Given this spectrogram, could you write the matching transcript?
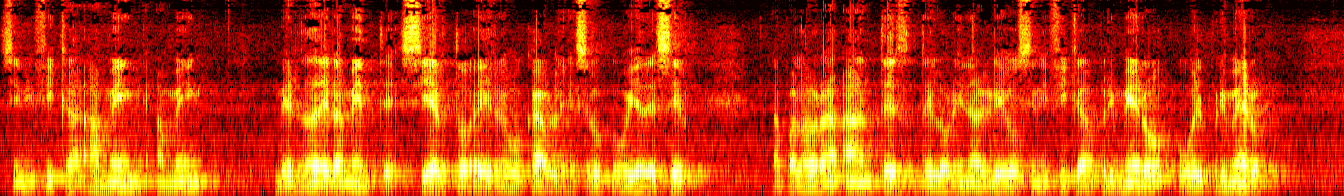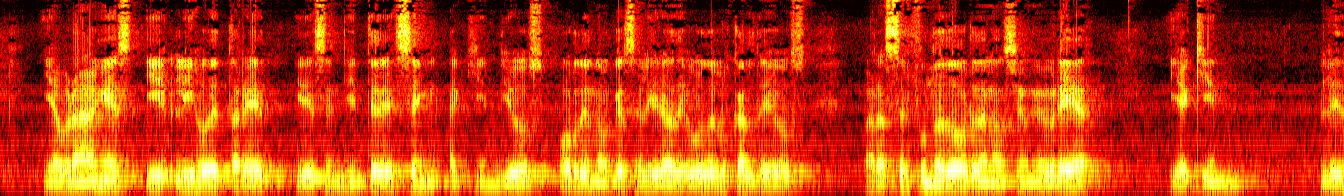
significa amén, amén, verdaderamente, cierto e irrevocable, eso es lo que voy a decir. La palabra antes del original griego significa primero o el primero. Y Abraham es el hijo de Taret y descendiente de Zen, a quien Dios ordenó que saliera de Ur de los Caldeos para ser fundador de la nación hebrea, y a quien le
